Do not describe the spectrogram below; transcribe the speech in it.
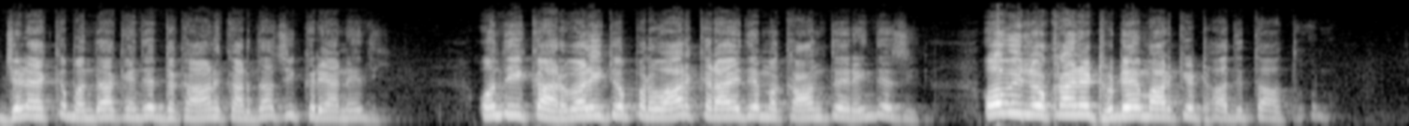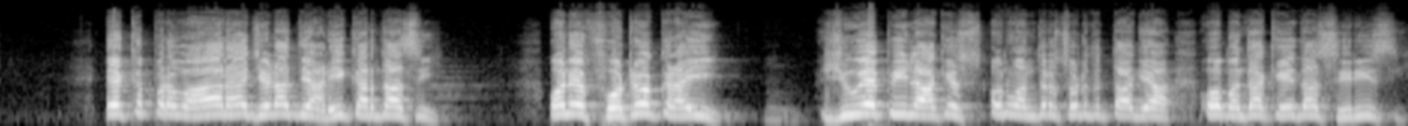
ਜਿਹੜਾ ਇੱਕ ਬੰਦਾ ਕਹਿੰਦੇ ਦੁਕਾਨ ਕਰਦਾ ਸੀ ਕਰਿਆਨੇ ਦੀ, ਉਹਦੀ ਘਰ ਵਾਲੀ ਤੇ ਪਰਿਵਾਰ ਕਿਰਾਏ ਦੇ ਮਕਾਨ ਤੇ ਰਹਿੰਦੇ ਸੀ। ਉਹ ਵੀ ਲੋਕਾਂ ਨੇ ਠੁੱਡੇ ਮਾਰ ਕੇ ਠਾ ਦਿੱਤਾ ਉੱਥੋਂ ਇੱਕ ਪਰਿਵਾਰ ਹੈ ਜਿਹੜਾ ਦਿਹਾੜੀ ਕਰਦਾ ਸੀ, ਉਹਨੇ ਫੋਟੋ ਕਰਾਈ ਯੂਏਪੀ ਲਾ ਕੇ ਉਹਨੂੰ ਅੰਦਰ ਸੁੱਟ ਦਿੱਤਾ ਗਿਆ। ਉਹ ਬੰਦਾ ਕਿਸੇ ਦਾ ਸੀਰੀ ਸੀ।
